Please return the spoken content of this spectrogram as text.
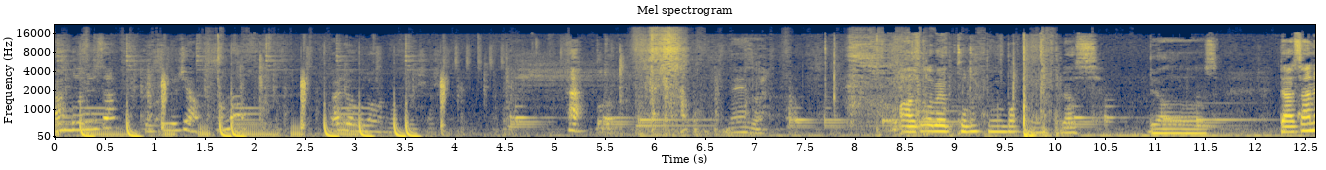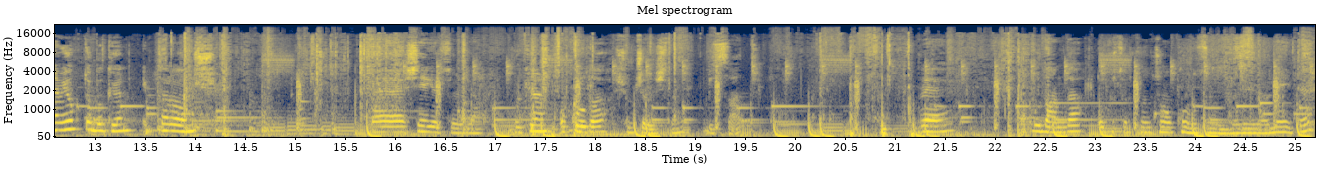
Ben bulabilirsem göstereceğim ama galiba bulamadım Neyse. Arkada böyle konuşmaya bakmayın biraz. Biraz. Dershanem yoktu bugün. İptal olmuş. Ve şey göstereceğim. Bugün okulda şunu çalıştım. Bir saat. Ve okuldan da 9 sınıfın son konusunu görüyor. Neydi?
